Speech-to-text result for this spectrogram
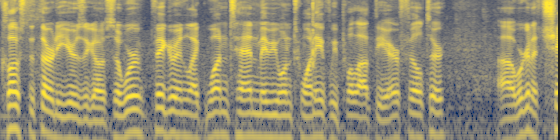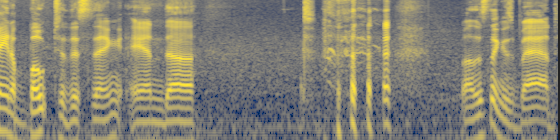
close to 30 years ago. So, we're figuring like 110, maybe 120 if we pull out the air filter. Uh, we're gonna chain a boat to this thing, and uh, wow, this thing is bad.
